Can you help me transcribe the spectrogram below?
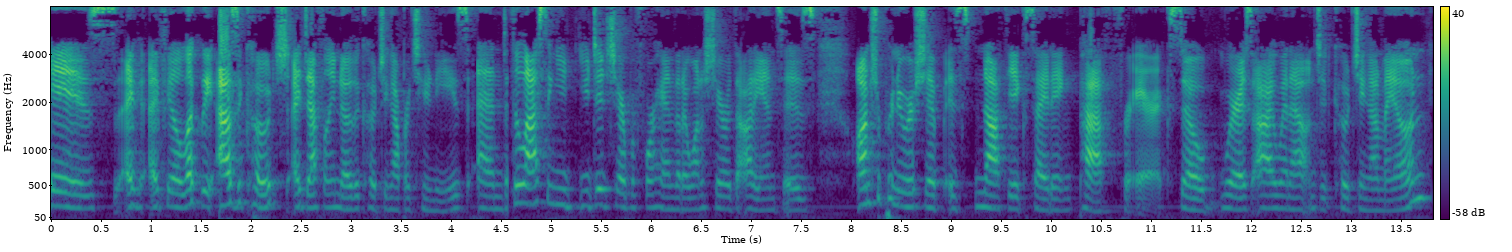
is I, I, feel luckily as a coach, I definitely know the coaching opportunities. And the last thing you, you did share beforehand that I want to share with the audience is entrepreneurship is not the exciting path for Eric. So whereas I went out and did coaching on my own,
